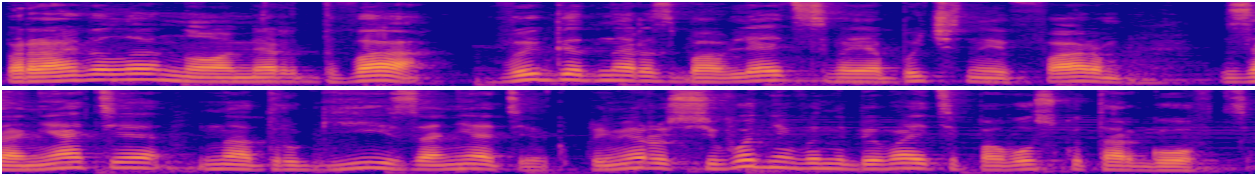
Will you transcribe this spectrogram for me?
Правило номер два. Выгодно разбавлять свои обычные фарм занятия на другие занятия. К примеру, сегодня вы набиваете повозку торговца,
